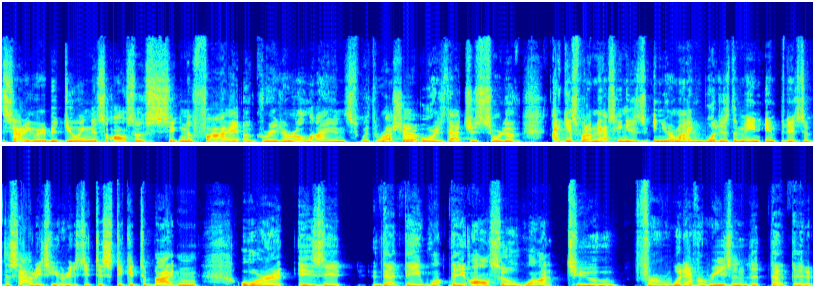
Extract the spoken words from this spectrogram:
Saudi Arabia doing this also signify a greater alliance with Russia? Or is that just sort of, I guess what I'm asking is, in your mind, what is the main impetus of the Saudis here? Is it to stick it to Biden or is it that they want they also want to for whatever reason that that they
